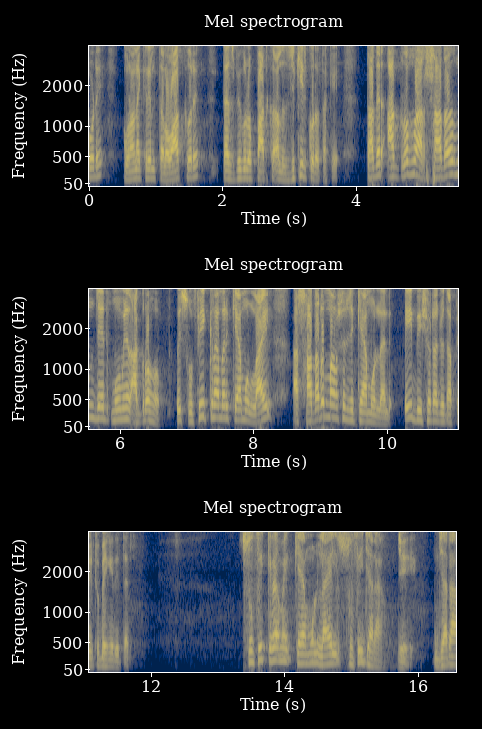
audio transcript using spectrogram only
পড়ে কোরআনে করিম তেলাওয়াত করে তাজবিগুলো পাঠ করে আল্লাহ জিকির করে থাকে। তাদের আগ্রহ আর সাধারণ যে মুমিনের আগ্রহ ওই সুফি ক্রামের কেমন লাইল আর সাধারণ মানুষের যে কেমন লাইল এই বিষয়টা যদি আপনি একটু ভেঙে দিতেন। সুফি ক্রামে কিয়ামুল লাইল সুফি যারা জি। যারা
